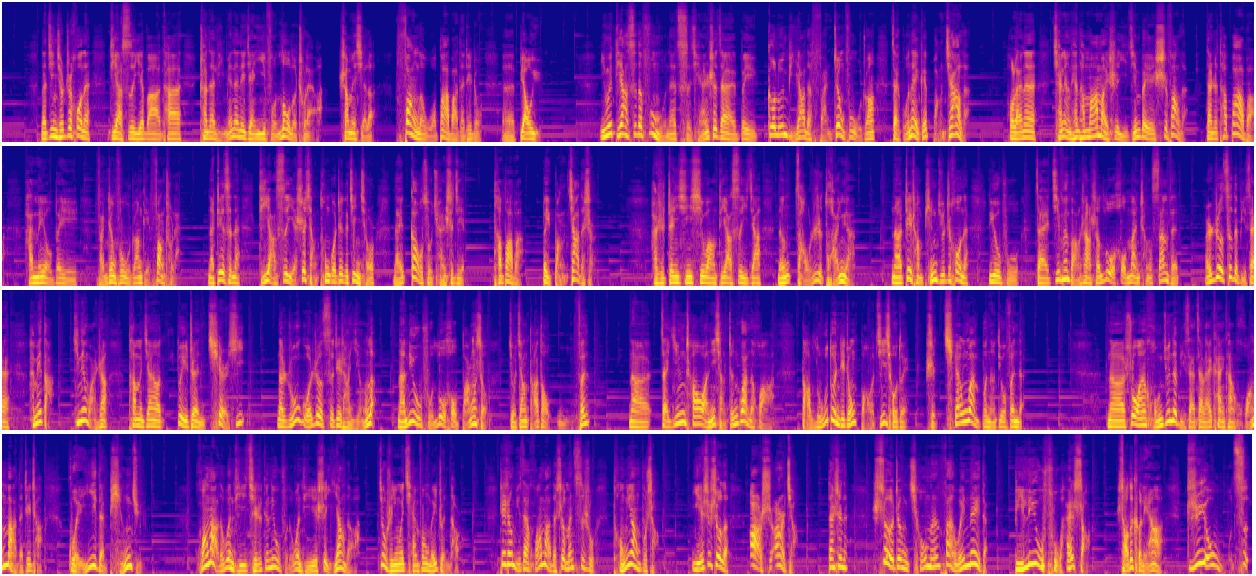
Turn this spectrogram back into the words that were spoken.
那进球之后呢，迪亚斯也把他穿在里面的那件衣服露了出来啊，上面写了。放了我爸爸的这种呃标语，因为迪亚斯的父母呢，此前是在被哥伦比亚的反政府武装在国内给绑架了，后来呢，前两天他妈妈是已经被释放了，但是他爸爸还没有被反政府武装给放出来。那这次呢，迪亚斯也是想通过这个进球来告诉全世界，他爸爸被绑架的事儿，还是真心希望迪亚斯一家能早日团圆。那这场平局之后呢？利物浦在积分榜上是落后曼城三分，而热刺的比赛还没打，今天晚上他们将要对阵切尔西。那如果热刺这场赢了，那利物浦落后榜首就将达到五分。那在英超啊，你想争冠的话，打卢顿这种保级球队是千万不能丢分的。那说完红军的比赛，再来看一看皇马的这场诡异的平局。皇马的问题其实跟利物浦的问题是一样的啊。就是因为前锋没准头，这场比赛皇马的射门次数同样不少，也是射了二十二脚，但是呢，射正球门范围内的比利物浦还少，少的可怜啊，只有五次。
